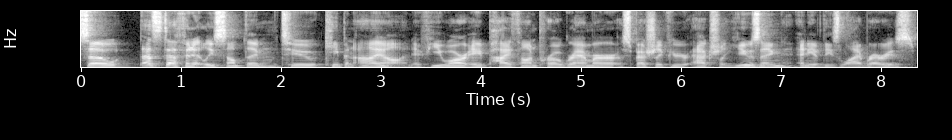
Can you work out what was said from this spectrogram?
So that's definitely something to keep an eye on if you are a Python programmer, especially if you're actually using any of these libraries.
